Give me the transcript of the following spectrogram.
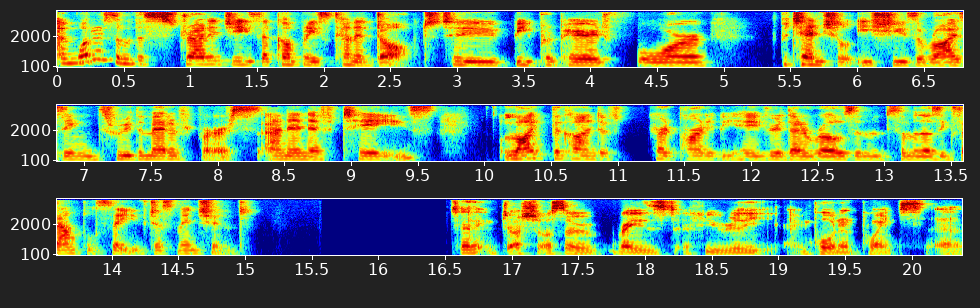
And what are some of the strategies that companies can adopt to be prepared for potential issues arising through the metaverse and NFTs, like the kind of third party behavior that arose in some of those examples that you've just mentioned. So I think Josh also raised a few really important points uh,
